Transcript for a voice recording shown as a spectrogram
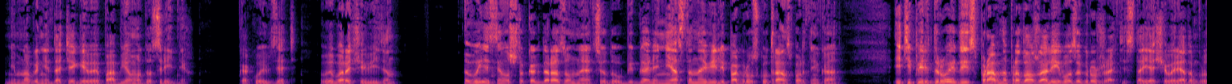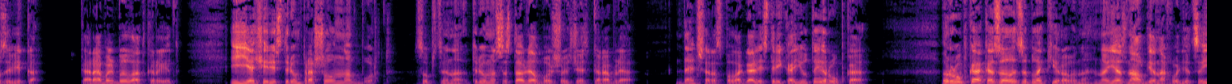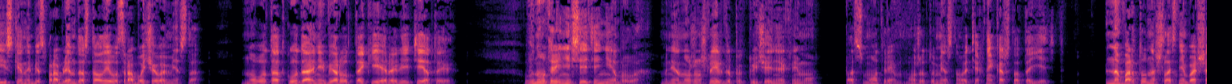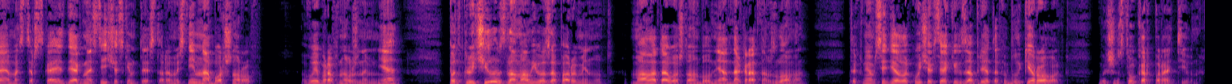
Немного не дотягивая по объему до средних. Какой взять? Выбор очевиден. Выяснилось, что когда разумные отсюда убегали, не остановили погрузку транспортника. И теперь дроиды исправно продолжали его загружать из стоящего рядом грузовика. Корабль был открыт, и я через трюм прошел на борт. Собственно, трюм и составлял большую часть корабля. Дальше располагались три каюты и рубка. Рубка оказалась заблокирована, но я знал, где находится Искин, и без проблем достал его с рабочего места. Но вот откуда они берут такие раритеты? Внутренней сети не было. Мне нужен шлейф для подключения к нему. Посмотрим, может, у местного техника что-то есть. На борту нашлась небольшая мастерская с диагностическим тестером и с ним набор шнуров. Выбрав нужный мне, подключил и взломал его за пару минут. Мало того, что он был неоднократно взломан, так в нем сидела куча всяких запретов и блокировок, большинство корпоративных.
